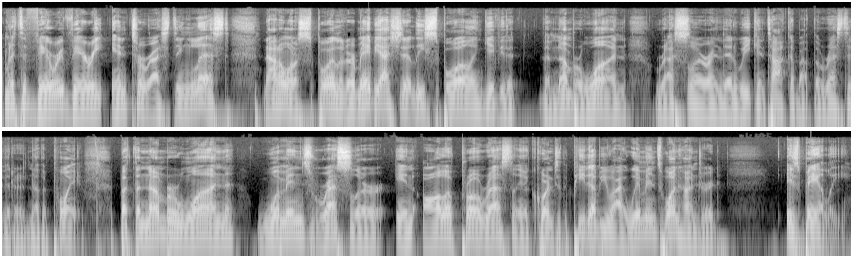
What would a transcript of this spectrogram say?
But it's a very, very interesting list. Now, I don't want to spoil it, or maybe I should at least spoil and give you the, the number one wrestler, and then we can talk about the rest of it at another point. But the number one women's wrestler in all of pro wrestling, according to the PWI Women's 100, is Bayley.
